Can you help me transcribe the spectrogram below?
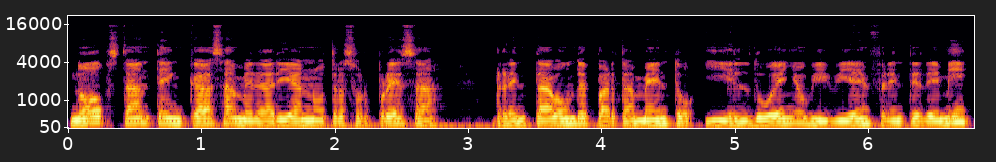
No obstante, en casa me darían otra sorpresa. Rentaba un departamento y el dueño vivía enfrente de mí.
